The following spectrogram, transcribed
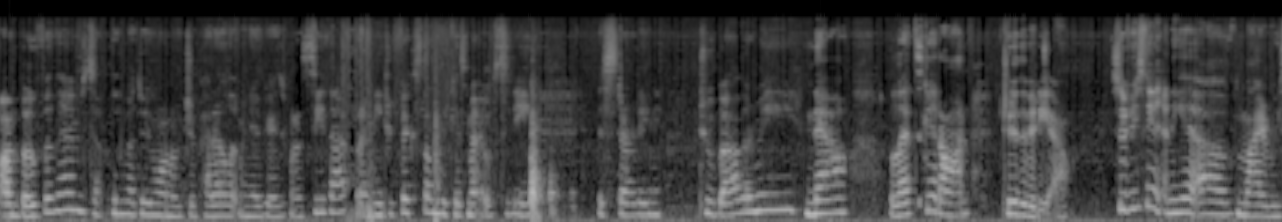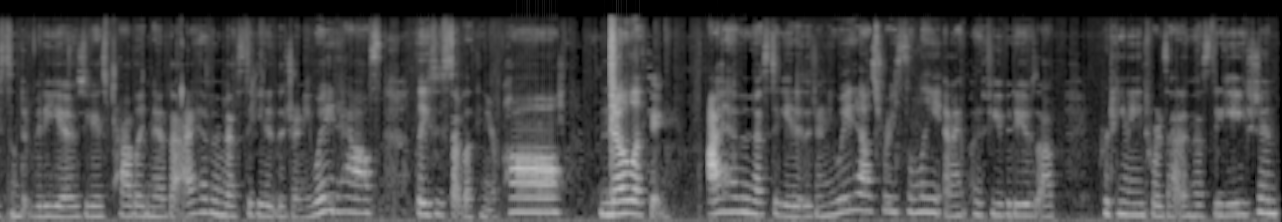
on both of them, so I'm thinking about doing one with Geppetto. Let me know if you guys want to see that, but I need to fix them because my OCD is starting to bother me. Now, let's get on to the video. So if you've seen any of my recent videos, you guys probably know that I have investigated the Jennie Wade house. Lacey, stop licking your paw. No licking. I have investigated the Jennie Wade house recently and I put a few videos up pertaining towards that investigation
